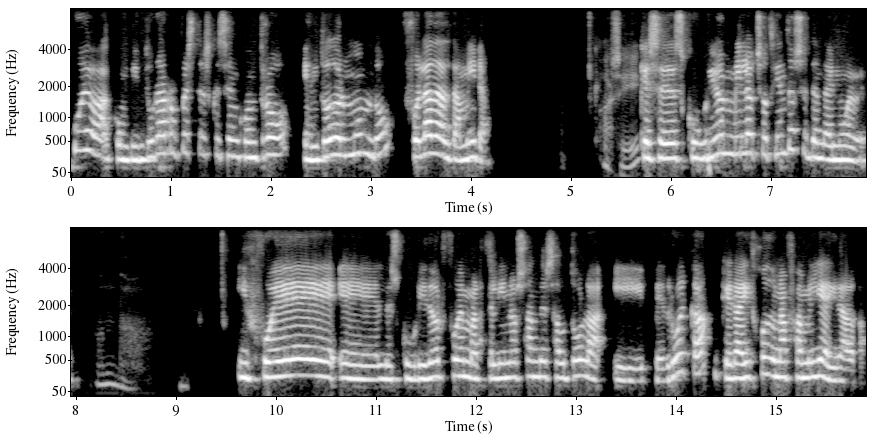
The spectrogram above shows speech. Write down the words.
cueva con pinturas rupestres que se encontró en todo el mundo fue la de Altamira, ¿Ah, sí? que se descubrió en 1879 Anda. y fue eh, el descubridor fue Marcelino Sández Autola y Pedrueca, que era hijo de una familia hidalga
